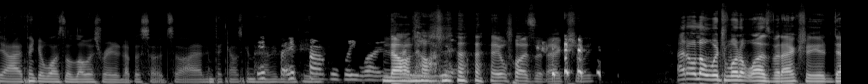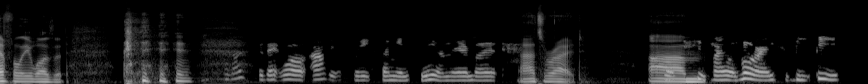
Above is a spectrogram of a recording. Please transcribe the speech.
yeah, I think it was the lowest rated episode, so I didn't think I was gonna it, have you back it probably was. No, I no, mean, yeah. no, it wasn't actually. I don't know which one it was, but actually, it definitely wasn't. Well, obviously, 'cause I mean, it's me on there, but That's right. well, Um, shoot my own horn, beep beep.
